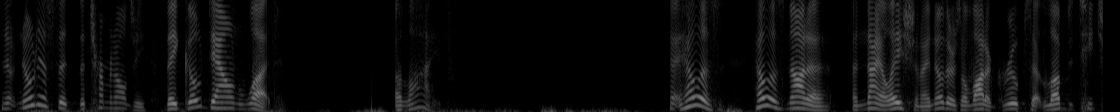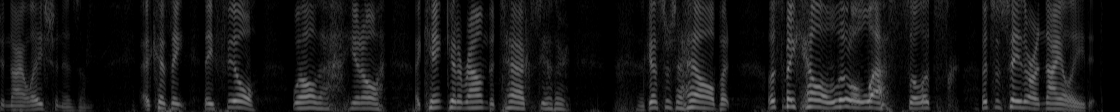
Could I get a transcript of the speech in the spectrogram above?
Now, notice that the terminology. They go down what? Alive. Hell is, hell is not a annihilation. I know there's a lot of groups that love to teach annihilationism uh, because they, they feel, well, uh, you know, I can't get around the text. Yeah, I guess there's a hell, but let's make hell a little less. So let's, let's just say they're annihilated.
